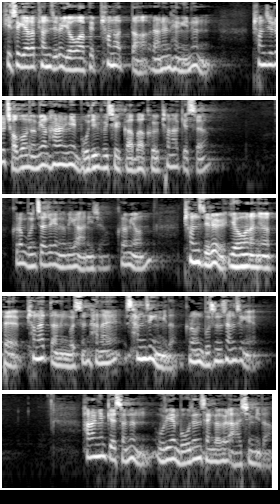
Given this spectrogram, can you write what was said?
히스기야가 편지를 여호와 앞에 펴놨다라는 행위는 편지를 접어놓으면 하나님이 못 읽으실까봐 그걸 펴놨겠어요? 그런 문자적인 의미가 아니죠. 그러면 편지를 여호와 하나님 앞에 펴놨다는 것은 하나의 상징입니다. 그러면 무슨 상징이에요? 하나님께서는 우리의 모든 생각을 아십니다.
